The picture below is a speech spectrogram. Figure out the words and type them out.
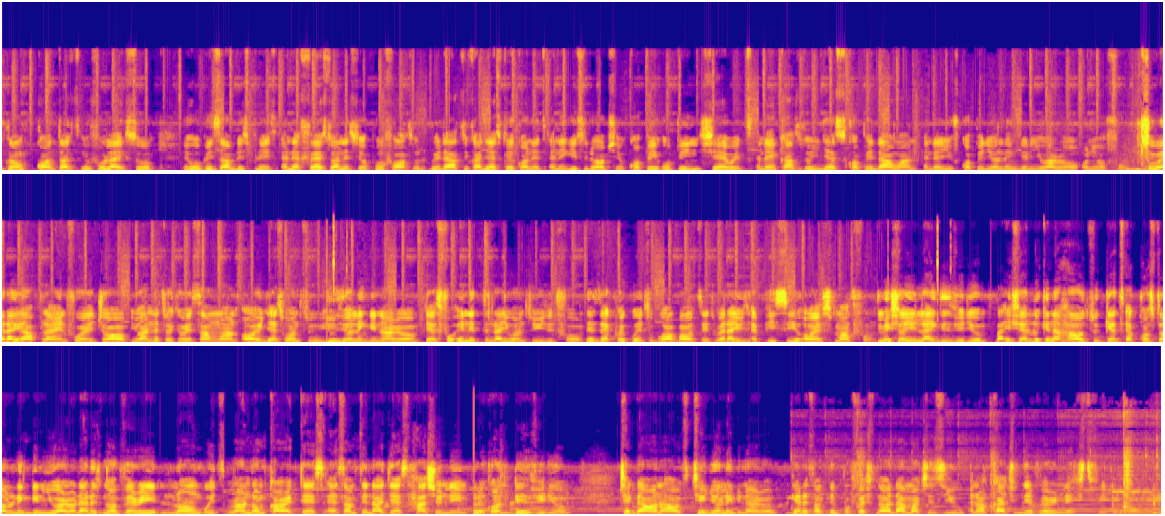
click on contact info like so. It opens up this place and the first one is your profile. So with that you can just click on it and it gives you the option copy open share it and then cancel. So you just copy that one and then you've copied your linkedin url on your phone. So whether you're applying for a job you are networking with someone or you just want to use your linkedin url just for anything that you want to use it for this is a quick way to go about it whether using a pc or a smartphone. Make sure you like this video but if you're looking at how to get a custom linkedin url that is not very long with random characters and something that just has your name click on this video check that one out. Change your linkedin and get something professional that matches you and i'll catch you in the very next video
